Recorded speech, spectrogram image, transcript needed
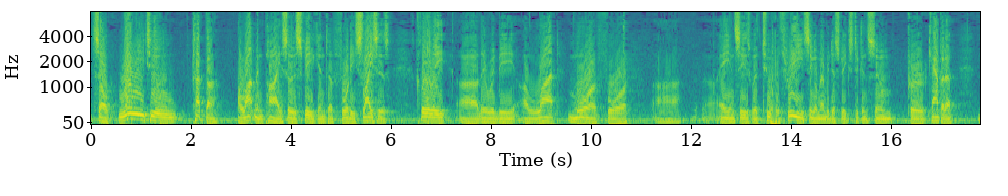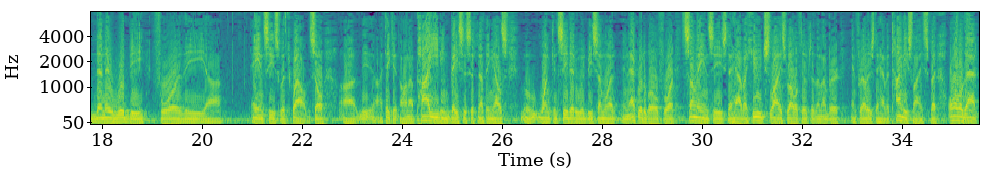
So were we to cut the allotment pie, so to speak, into 40 slices, clearly, uh, there would be a lot more for uh, uh, ANCs with two or three single-member districts to consume per capita than there would be for the uh, ANCs with 12. So uh, I think it- on a pie-eating basis, if nothing else, one can see that it would be somewhat inequitable for some ANCs to have a huge slice relative to the number, and for others to have a tiny slice. But all of that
